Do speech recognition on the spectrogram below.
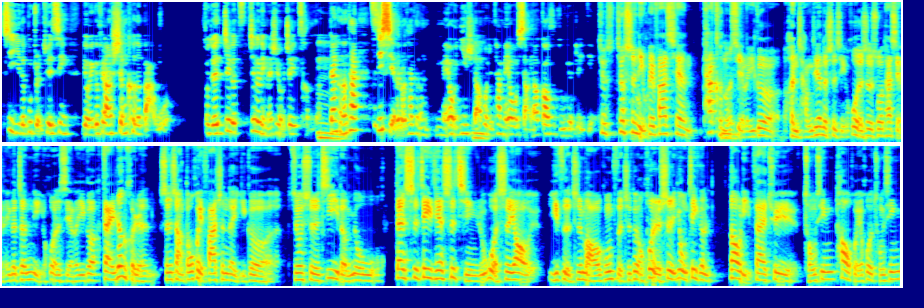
记忆的不准确性有一个非常深刻的把握。我觉得这个这个里面是有这一层的，嗯但可能他自己写的时候，他可能没有意识到，嗯或者他没有想要告诉读者这一点。就是就是你会发现，他可能写了一个很常见的事情，或者是说他写了一个真理，或者写了一个在任何人身上都会发生的一个就是记忆的谬误。但是这件事情，如果是要以子之矛攻子之盾，或者是用这个道理再去重新套回，或者重新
